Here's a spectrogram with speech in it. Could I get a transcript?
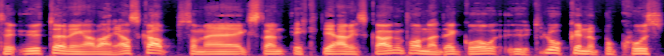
til utøving av eierskap, som er ekstremt viktig her i Skagenfondet, det går utelukkende på hvordan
